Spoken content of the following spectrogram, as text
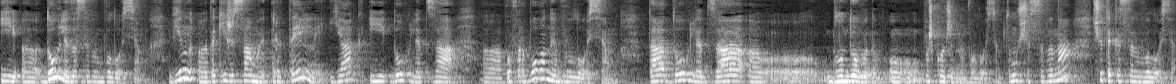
І е, догляд за сивим волоссям він такий же самий ретельний, як і догляд за пофарбованим волоссям та догляд за е, блондованим пошкодженим волоссям. Тому що сивина, що таке сиве волосся?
